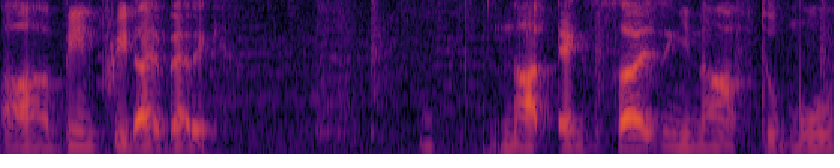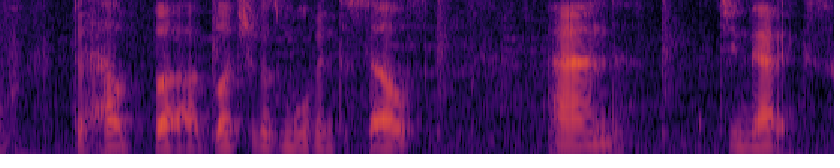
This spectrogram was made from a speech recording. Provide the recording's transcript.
uh, being pre-diabetic, not exercising enough to move to help uh, blood sugars move into cells, and genetics.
